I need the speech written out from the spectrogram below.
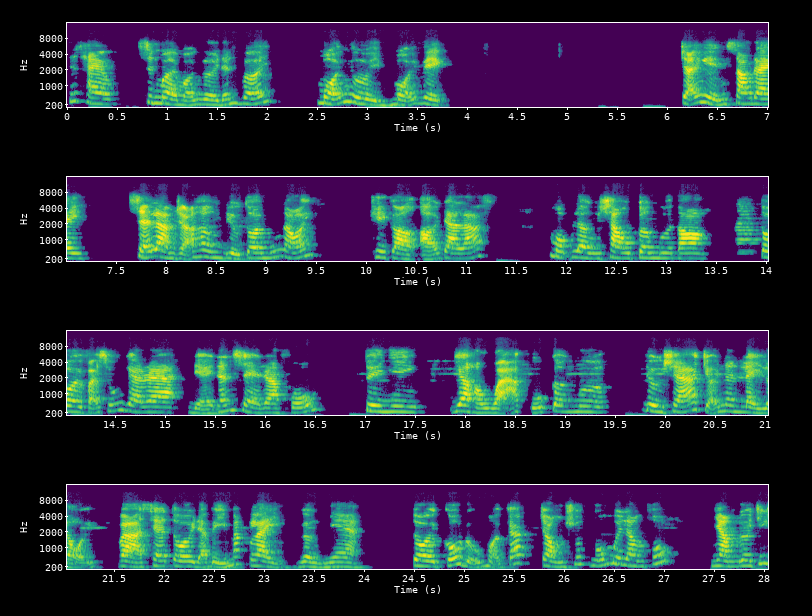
Tiếp theo, xin mời mọi người đến với mỗi người mỗi việc. Trải nghiệm sau đây sẽ làm rõ hơn điều tôi muốn nói. Khi còn ở Dallas, một lần sau cơn mưa to, tôi phải xuống gara để đánh xe ra phố. Tuy nhiên, do hậu quả của cơn mưa, đường xá trở nên lầy lội và xe tôi đã bị mắc lầy gần nhà. Tôi cố đủ mọi cách trong suốt 45 phút nhằm đưa chiếc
